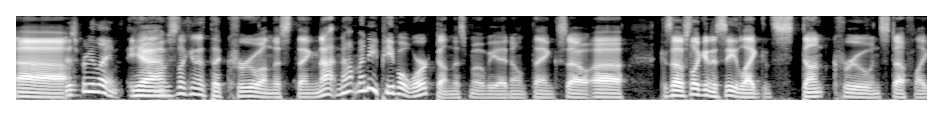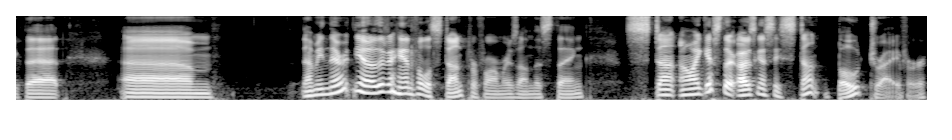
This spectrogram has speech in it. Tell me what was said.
Uh, it was pretty lame. Yeah, I was looking at the crew on this thing. Not not many people worked on this movie, I don't think. So, uh, because I was looking to see like stunt crew and stuff like that. Um, I mean, there you know there's a handful of stunt performers on this thing. Stunt. Oh, I guess there. I was gonna say stunt boat driver.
